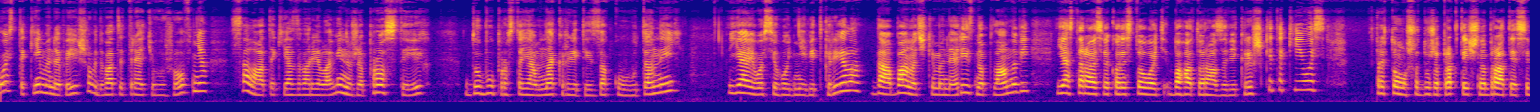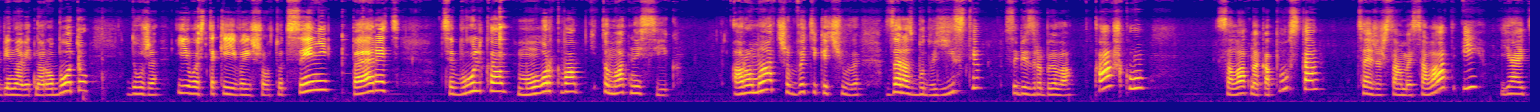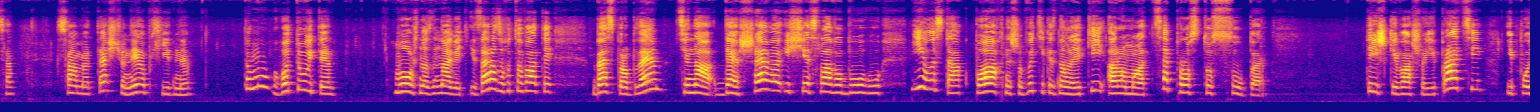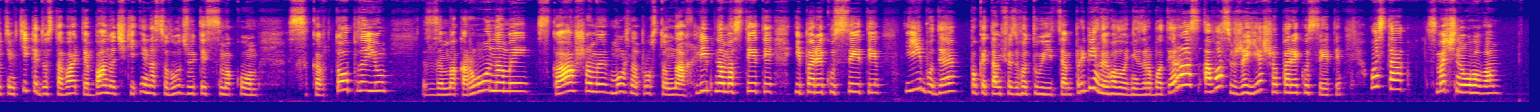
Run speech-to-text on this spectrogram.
Ось такий мене вийшов 23 жовтня. Салатик я зварила. Він уже простих. Добу простояв накритий, закутаний. Я його сьогодні відкрила. Да, баночки в мене різнопланові. Я стараюсь використовувати багаторазові кришки такі ось. При тому, що дуже практично брати собі навіть на роботу. Дуже. І ось такий вийшов. Тут синій, перець, цибулька, морква і томатний сік. Аромат, щоб ви тільки чули. Зараз буду їсти. Собі зробила кашку, салатна капуста, цей же ж самий салат і яйця. Саме те, що необхідне. Тому готуйте. Можна навіть і зараз готувати без проблем. Ціна дешева і ще, слава Богу. І ось так пахне, щоб ви тільки знали, який аромат. Це просто супер. Трішки вашої праці, і потім тільки доставайте баночки і насолоджуйтесь смаком з картоплею, з макаронами, з кашами. Можна просто на хліб намастити і перекусити. І буде, поки там щось готується. Прибігли голодні з роботи раз, а у вас вже є що перекусити. Ось так. Смачного вам!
